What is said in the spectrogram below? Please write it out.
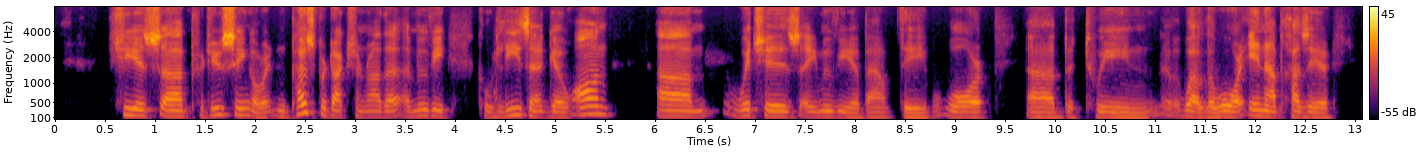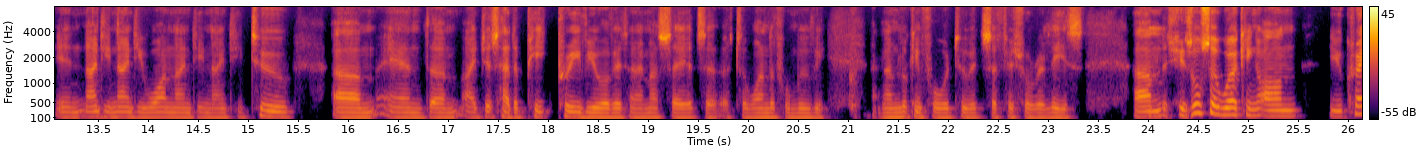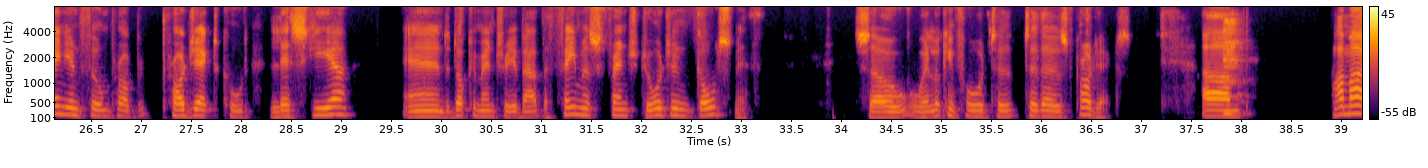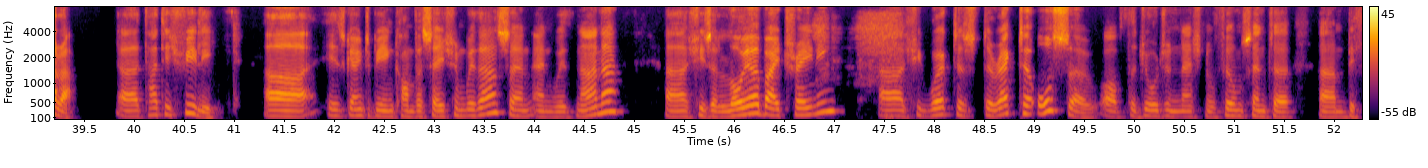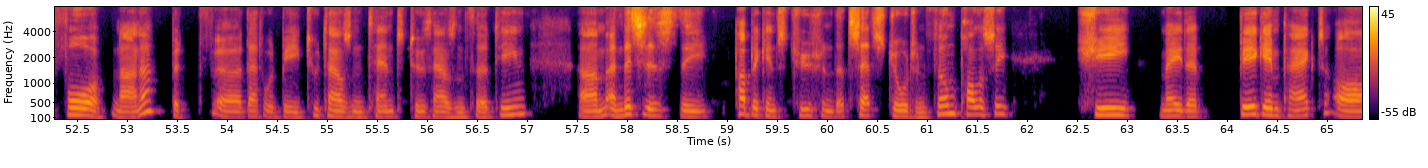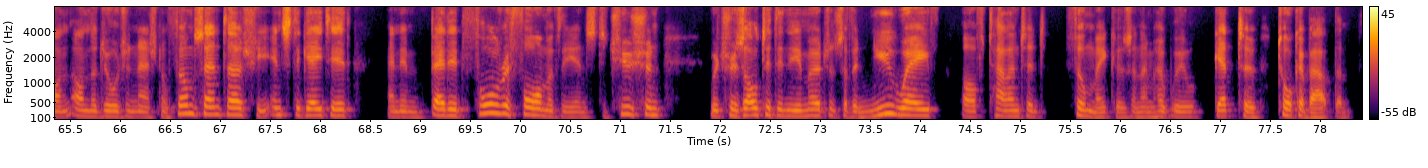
she is uh, producing, or in post-production rather, a movie called Lisa Go On, um, which is a movie about the war uh, between, well, the war in Abkhazia in 1991, 1992, um, and um, I just had a peek preview of it, and I must say it's a it's a wonderful movie, and I'm looking forward to its official release. Um, she's also working on a Ukrainian film pro project called Lesiya, and a documentary about the famous French Georgian goldsmith. So we're looking forward to to those projects. Um, Tamara uh, Tatishvili uh, is going to be in conversation with us and and with Nana. Uh, she's a lawyer by training. Uh, she worked as director also of the Georgian National Film Center um, before Nana, but uh, that would be 2010 to 2013. Um, and this is the public institution that sets Georgian film policy. She made a big impact on, on the Georgian National Film Center. She instigated and embedded full reform of the institution, which resulted in the emergence of a new wave of talented filmmakers, and I hope we'll get to talk about them.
